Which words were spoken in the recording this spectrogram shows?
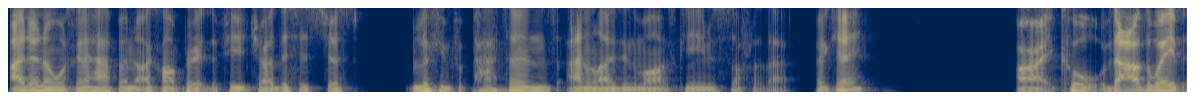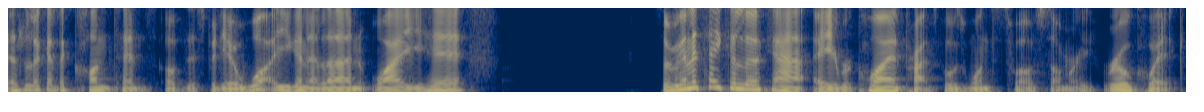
I don't know what's going to happen. I can't predict the future. This is just looking for patterns, analyzing the mark schemes, stuff like that. Okay? All right, cool. With that out of the way, let's look at the contents of this video. What are you going to learn? Why are you here? So we're going to take a look at a required practicals 1 to 12 summary real quick.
